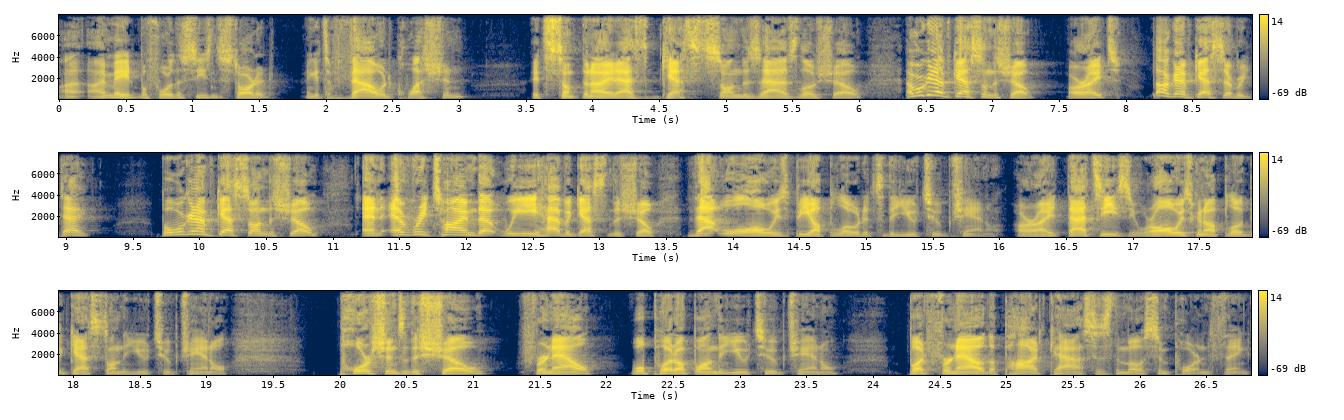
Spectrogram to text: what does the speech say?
I made before the season started. I think it's a valid question. It's something I had asked guests on the Zaslow show. And we're going to have guests on the show, all right? Not going to have guests every day, but we're going to have guests on the show. And every time that we have a guest on the show, that will always be uploaded to the YouTube channel. All right. That's easy. We're always going to upload the guests on the YouTube channel. Portions of the show for now, we'll put up on the YouTube channel. But for now, the podcast is the most important thing.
